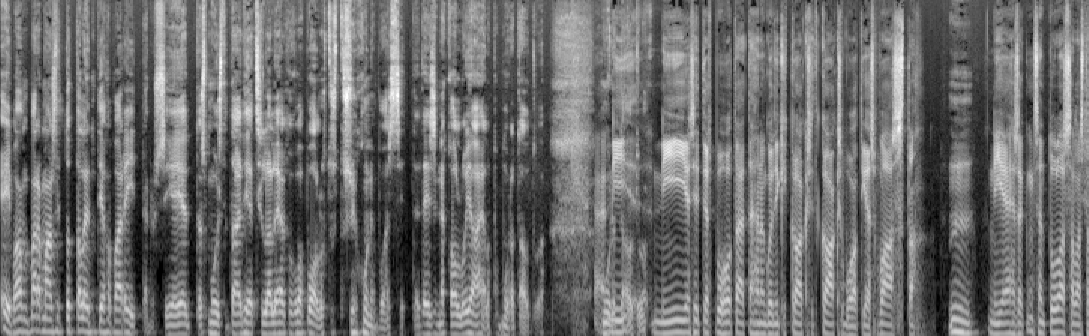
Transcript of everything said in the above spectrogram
ei vaan varmaan sitten ole talenttia vaan riittänyt siihen. Ja tässä muistetaan, että sillä oli aika kova puolustus tuossa jokunen vuosi sitten, että ei sinne ollut ihan helppo murtautua. murtautua. Niin, niin, ja sitten jos puhutaan, että hän on kuitenkin 22-vuotias vasta, Mm. Niin eihän se, sen tulossa vasta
